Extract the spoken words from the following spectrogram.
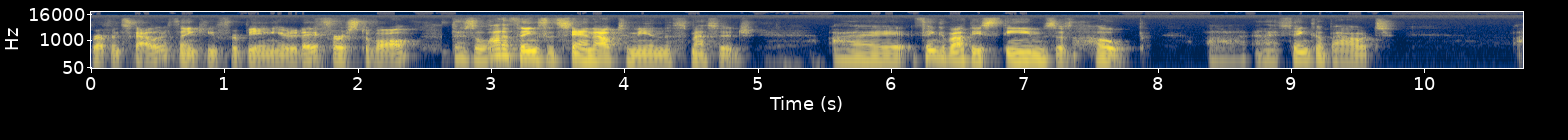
Reverend Schuyler, thank you for being here today. First of all, there's a lot of things that stand out to me in this message. I think about these themes of hope, uh, and I think about uh,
